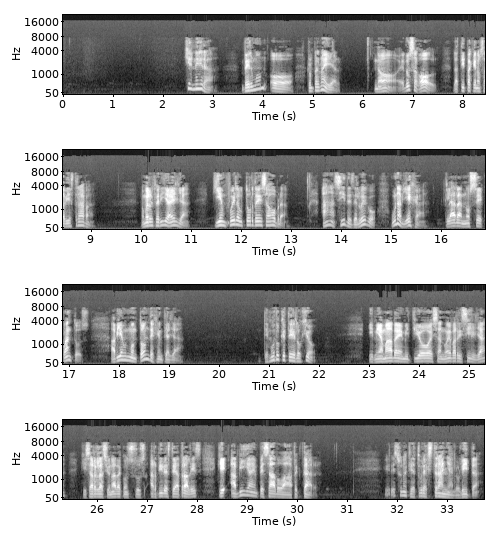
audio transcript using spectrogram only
¿Quién era? ¿Vermont o Rumpelmeyer? No, Edusa Gold, la tipa que nos adiestraba. No me refería a ella. ¿Quién fue el autor de esa obra? Ah, sí, desde luego, una vieja. Clara no sé cuántos. Había un montón de gente allá. De modo que te elogió. Y mi amada emitió esa nueva risilla, quizá relacionada con sus ardides teatrales, que había empezado a afectar. Eres una criatura extraña, Lolita,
